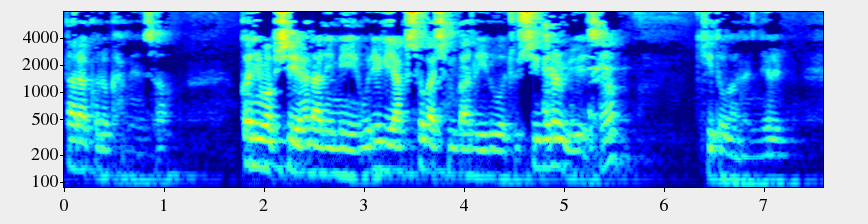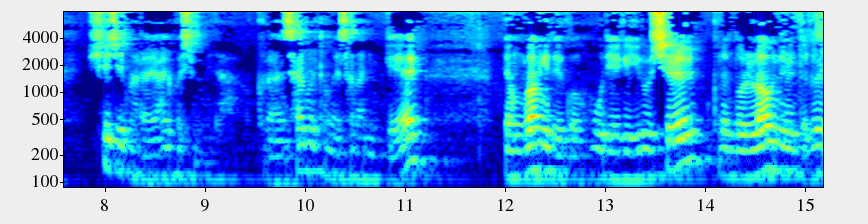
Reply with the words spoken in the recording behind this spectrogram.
따라 걸어가면서 끊임없이 하나님이 우리에게 약속하신 바를 이루어 주시기를 위해서 기도하는 일 쉬지 말아야 할 것입니다. 그러한 삶을 통해서 하나님께 영광이 되고 우리에게 이루실 그런 놀라운 일들을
